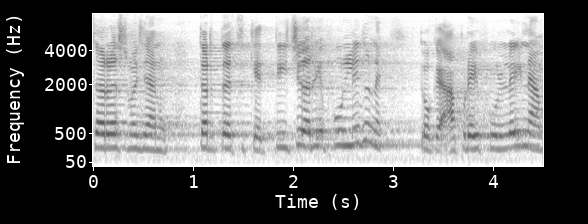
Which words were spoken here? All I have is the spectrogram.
સરસ મજાનું. તરત જ કે ટીચરે ફૂલ લીધું ને, તો કે આપણે ફૂલ લઈને આમ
